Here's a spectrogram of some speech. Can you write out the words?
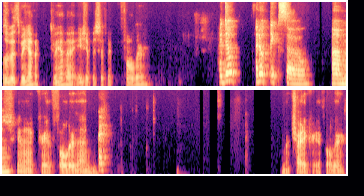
Elizabeth, do we have a, do we have a Asia Pacific folder? I don't, I don't think so. I'm Um, just gonna create a folder then. okay, I'm gonna try to create a folder.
